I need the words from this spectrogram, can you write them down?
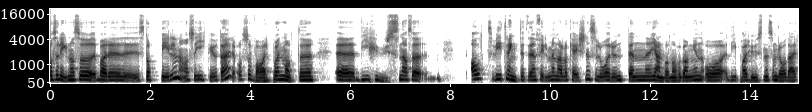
Og så ligger den også bare stopp bilen, og så gikk vi ut der, og så var på en måte uh, de husene Altså alt vi trengte til den filmen av locations, lå rundt den jernbaneovergangen og de par husene som lå der.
